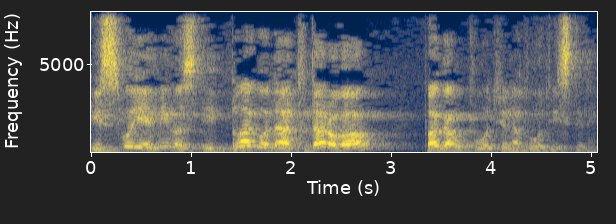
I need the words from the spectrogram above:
iz svoje milosti blagodat darovao, pa ga uputio na put istine.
